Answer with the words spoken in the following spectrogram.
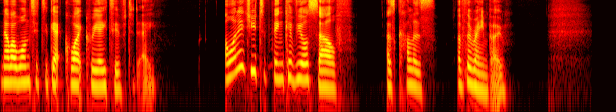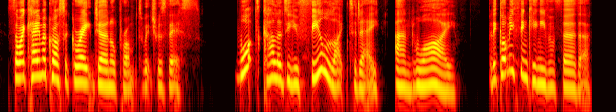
Now, I wanted to get quite creative today. I wanted you to think of yourself as colours of the rainbow. So I came across a great journal prompt, which was this What colour do you feel like today and why? But it got me thinking even further.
